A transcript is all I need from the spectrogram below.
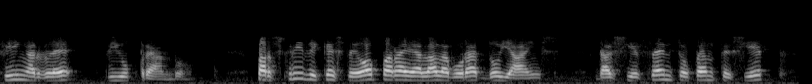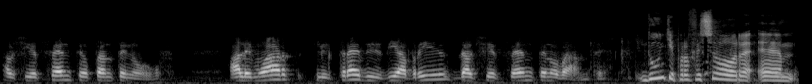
fino alle riutrando. Per scrivere queste opere ha lavorato due anni, dal 687 al 689, alle morte il 13 di aprile del 690. Dunque, professor, ehm,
